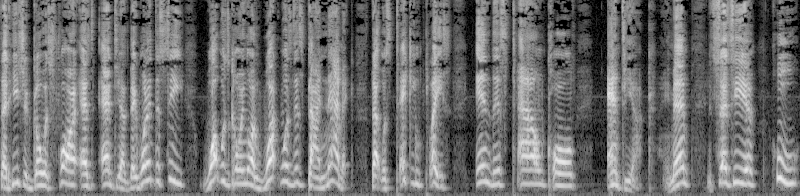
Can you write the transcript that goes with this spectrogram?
that he should go as far as Antioch. They wanted to see what was going on. What was this dynamic that was taking place in this town called Antioch. Amen. It says here, who,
